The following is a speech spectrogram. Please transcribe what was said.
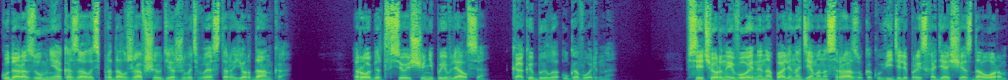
Куда разумнее оказалась продолжавшая удерживать Вестера Йорданка. Роберт все еще не появлялся, как и было уговорено. Все черные воины напали на демона сразу, как увидели происходящее с Даором,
